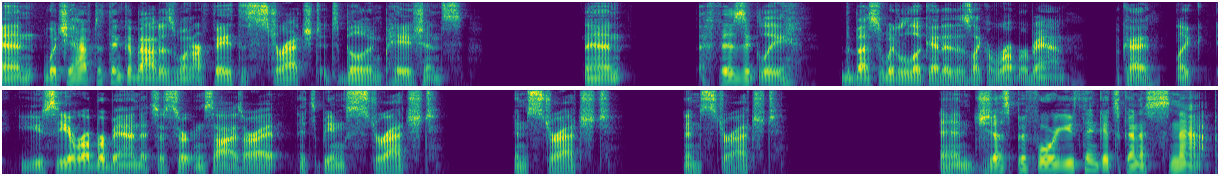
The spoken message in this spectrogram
And what you have to think about is when our faith is stretched, it's building patience. And physically, the best way to look at it is like a rubber band. Okay. Like you see a rubber band, it's a certain size, all right? It's being stretched and stretched and stretched. And just before you think it's going to snap,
